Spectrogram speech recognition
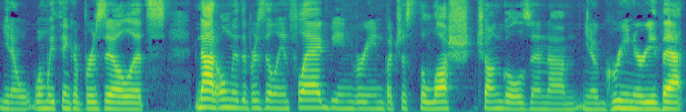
you know, when we think of Brazil, it's not only the Brazilian flag being green, but just the lush jungles and um, you know greenery that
